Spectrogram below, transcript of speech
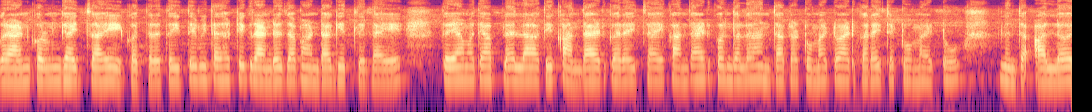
ग्राइंड करून घ्यायचं आहे एकत्र. तर इथे मी त्यासाठी ग्राइंडरचा भांडा घेतलेला आहे. तर यामध्ये आपल्याला ते कांदा ॲड करायचा आहे. कांदा ॲड करून झाल्यानंतर आपला टोमॅटो ॲड करायचं आहे. टोमॅटो नंतर आलं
